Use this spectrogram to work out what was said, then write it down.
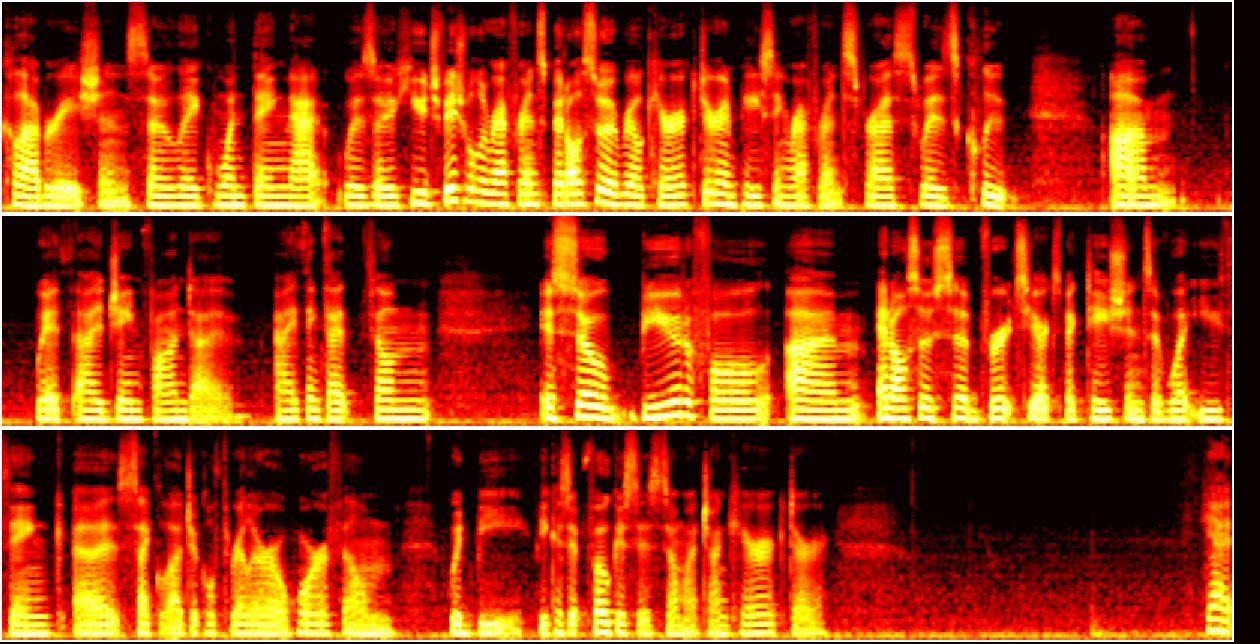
collaboration. So, like one thing that was a huge visual reference, but also a real character and pacing reference for us was Klute um, with uh, Jane Fonda. I think that film is so beautiful um, and also subverts your expectations of what you think a psychological thriller or horror film would be because it focuses so much on character. Yeah,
